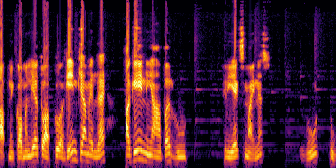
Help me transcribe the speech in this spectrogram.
आपने कॉमन लिया तो आपको अगेन क्या मिल रहा है? अगेन यहाँ पर root three x minus root two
